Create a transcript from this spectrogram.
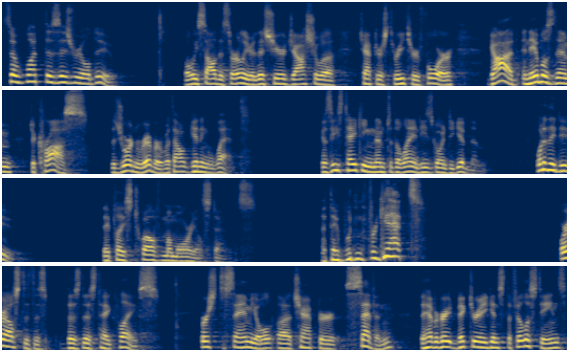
So, what does Israel do? Well, we saw this earlier this year, Joshua chapters 3 through 4. God enables them to cross the Jordan River without getting wet because He's taking them to the land He's going to give them. What do they do? They place 12 memorial stones that they wouldn't forget. Where else does this, does this take place? 1 Samuel uh, chapter 7 they have a great victory against the Philistines,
